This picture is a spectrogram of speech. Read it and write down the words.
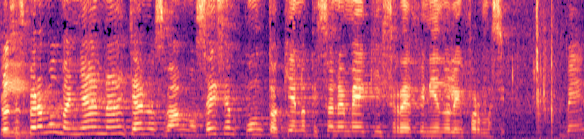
Los Sí. esperamos mañana, ya nos vamos, 6 en punto, aquí en Notizón MX, redefiniendo la información. Besos.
